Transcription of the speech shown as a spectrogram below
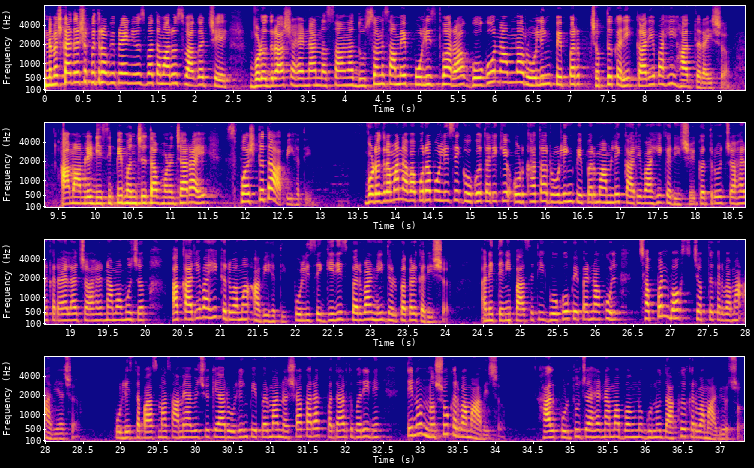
નમસ્કાર દર્શક મિત્રો, અભિપ્રાય ન્યૂઝમાં તમારું સ્વાગત છે. વડોદરા શહેરના નશાના દૂષણ સામે પોલીસ દ્વારા ગોગો નામના રોલિંગ પેપર જપ્ત કરી કાર્યવાહી હાથ ધરાઈ છે. આ મામલે ડીસીપી મંજિતા વણજારાએ સ્પષ્ટતા આપી હતી. વડોદરામાં નવાપુરા પોલીસે ગોગો તરીકે ઓળખાતા રોલિંગ પેપર મામલે કાર્યવાહી કરી છે. ગતરોજ જાહેર કરાયેલા જાહેરનામા મુજબ આ કાર્યવાહી કરવામાં આવી હતી. પોલીસે ગિરીશ ભરવાડની ધરપકડ કરી છે અને તેની પાસેથી ગોગો પેપરના કુલ છપ્પન બોક્સ જપ્ત કરવામાં આવ્યા છે. પોલીસ તપાસમાં સામે આવ્યું છે કે આ રોલિંગ પેપરમાં નશાકારક પદાર્થ ભરીને તેનો નશો કરવામાં આવે છે. હાલ પૂરતું જાહેરનામા ભંગનો ગુનો દાખલ કરવામાં આવ્યો છે.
